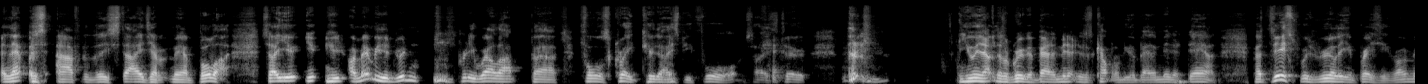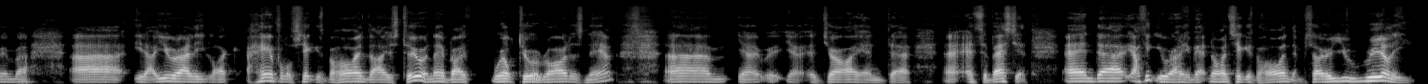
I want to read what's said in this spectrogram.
And that was after the stage up at Mount Buller. So you, you, you I remember you'd ridden pretty well up uh, Falls Creek two days before. So it's two. You in that little group about a minute. There's a couple of you about a minute down, but this was really impressive. I remember, uh, you know, you were only like a handful of seconds behind those two, and they're both world tour riders now. Um, you know, know Jai and uh, and Sebastian, and uh, I think you were only about nine seconds behind them. So you really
